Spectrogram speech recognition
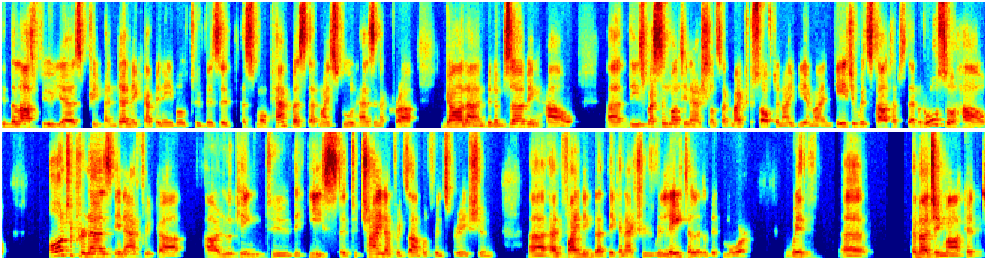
in the last few years pre-pandemic, I've been able to visit a small campus that my school has in Accra, Ghana, and been observing how uh, these Western multinationals like Microsoft and IBM are engaging with startups there, but also how entrepreneurs in Africa are looking to the East and to China, for example, for inspiration, uh, and finding that they can actually relate a little bit more with uh, emerging market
